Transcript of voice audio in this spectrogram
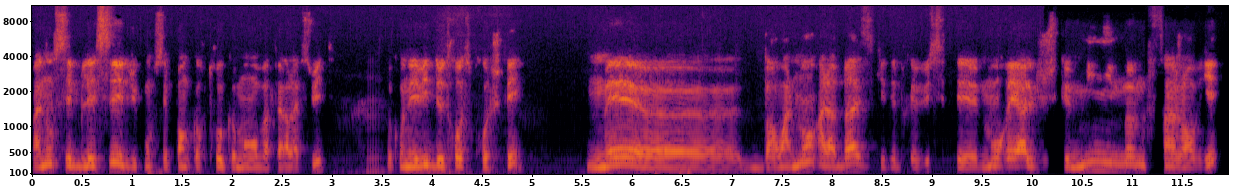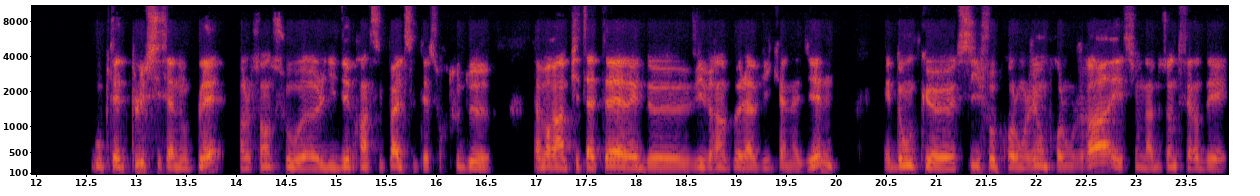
maintenant c'est blessé et du coup, on ne sait pas encore trop comment on va faire la suite. Hmm. Donc, on évite de trop se projeter. Mais euh, normalement, à la base, ce qui était prévu, c'était Montréal jusque minimum fin janvier, ou peut-être plus si ça nous plaît, dans le sens où euh, l'idée principale, c'était surtout de d'avoir un pied à terre et de vivre un peu la vie canadienne. Et donc, euh, s'il faut prolonger, on prolongera. Et si on a besoin de faire des,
